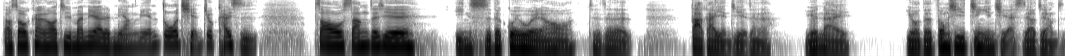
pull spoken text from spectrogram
到时候看的话，其实蛮厉害的，两年多前就开始招商这些。饮食的柜位，然后这真的大开眼界，真的，原来有的东西经营起来是要这样子。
